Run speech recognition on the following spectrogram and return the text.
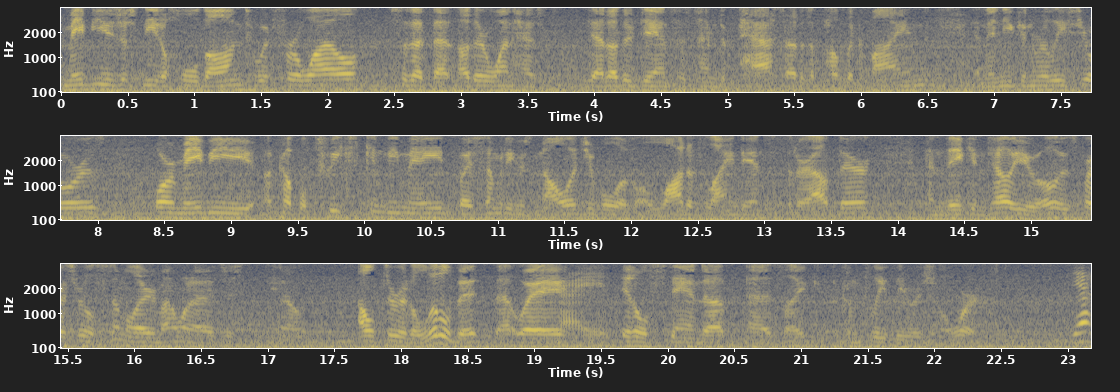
maybe you just need to hold on to it for a while so that that other one has that other dance has time to pass out of the public mind and then you can release yours or maybe a couple tweaks can be made by somebody who's knowledgeable of a lot of line dances that are out there and they can tell you oh this part's real similar you might want to just you know alter it a little bit that way Right. it'll stand up as like a completely original work Yeah.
